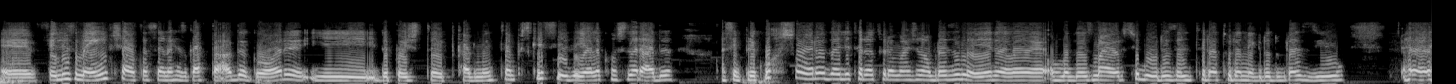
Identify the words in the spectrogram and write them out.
É, felizmente ela está sendo resgatada agora e depois de ter ficado muito tempo esquecida e ela é considerada assim precursora da literatura marginal brasileira ela é uma das maiores figuras da literatura negra do Brasil é,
